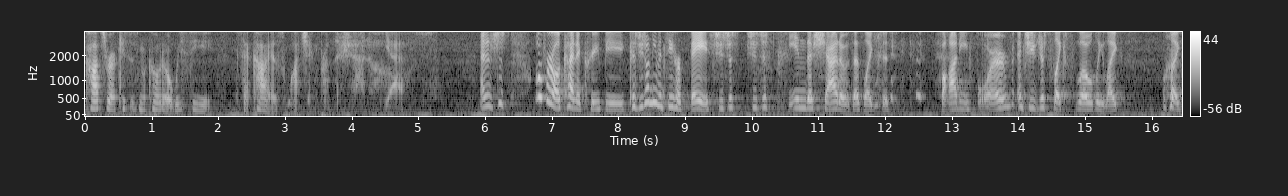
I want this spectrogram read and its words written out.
Katsura kisses Makoto, we see Sekai is watching from the shadow. Yes. and it's just overall kind of creepy because you don't even see her face. She's just she's just in the shadows as like this body form, and she just like slowly like like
